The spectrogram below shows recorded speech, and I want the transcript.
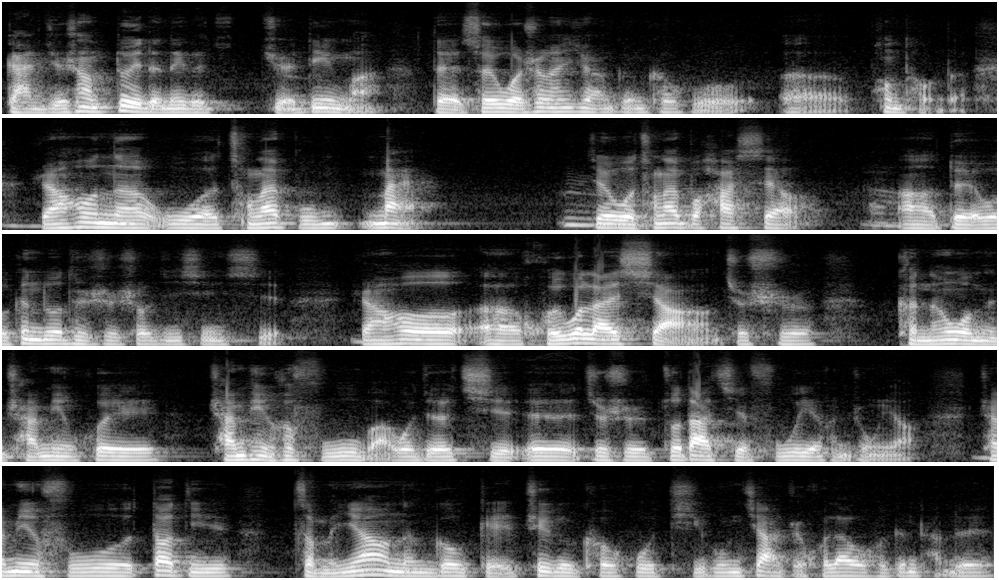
感觉上对的那个决定嘛。对，所以我是很喜欢跟客户呃碰头的。然后呢，我从来不卖，就我从来不 hard sell 啊。对我更多的是收集信息。然后呃回过来想，就是可能我们产品会产品和服务吧，我觉得企呃就是做大企业服务也很重要。产品服务到底怎么样能够给这个客户提供价值？回来我会跟团队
